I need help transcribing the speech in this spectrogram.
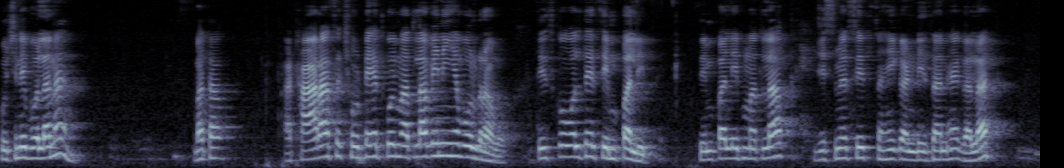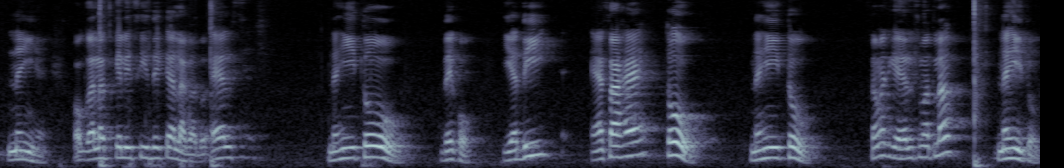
कुछ नहीं बोला ना? बताओ। अठारह से छोटे हैं तो कोई मतलब ही नहीं है, बोल रहा वो। तो इसको बोलते हैं सिंपल इफ़ सिंपल इफ़ मतलब जिसमें सिर्फ़ सही कंडीशन है, गलत नहीं है। और गलत के लिए सीधे क्या लगा दो? एल्स नहीं तो देखो, यदि ऐसा है तो नहीं तो। समझ गए? एल्स मतलब नहीं तो।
